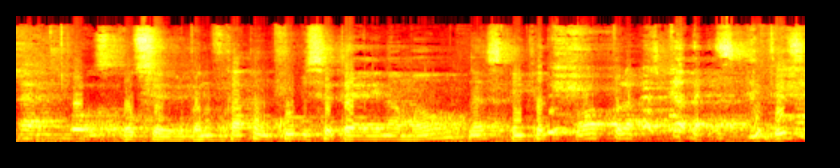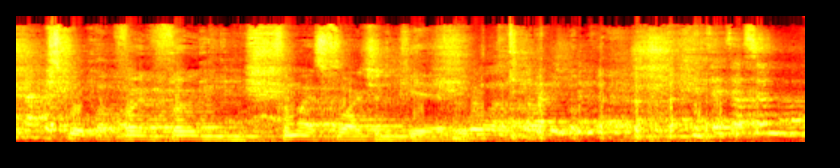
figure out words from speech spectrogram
É, ou, ou, seja, para não ficar com o kubectl na mão, né, você tem que fazer uma prática dessa. Desculpa, foi, foi, foi mais forte do que. Boa, Sensacional.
